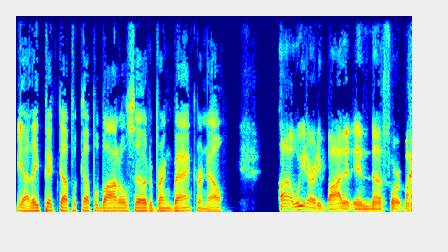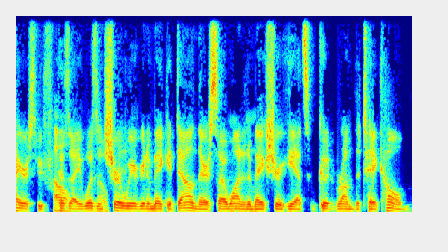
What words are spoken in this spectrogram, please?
Yeah, they picked up a couple bottles though to bring back or no? Uh, we'd already bought it in uh, Fort Myers because Oh, I wasn't sure we were going to make it down there, so I wanted to make sure he had some good rum to take home,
